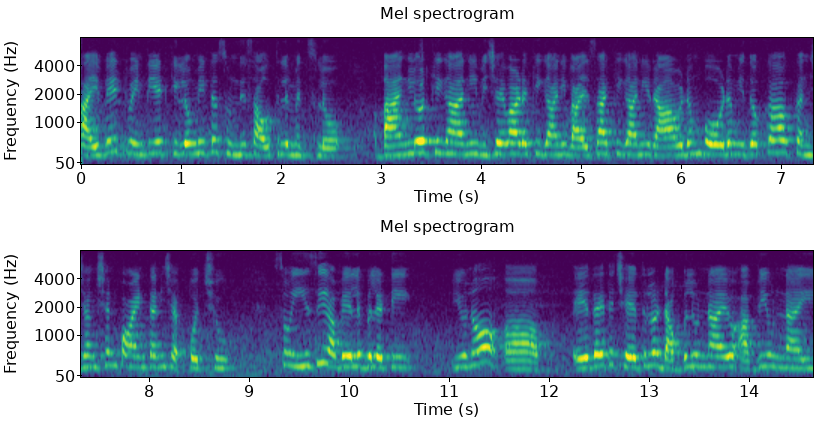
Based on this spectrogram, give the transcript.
హైవే ట్వంటీ ఎయిట్ కిలోమీటర్స్ ఉంది సౌత్ లిమిట్స్లో బెంగళూరుకి కానీ విజయవాడకి కానీ వైజాగ్కి కానీ రావడం పోవడం ఇదొక కంజంక్షన్ పాయింట్ అని చెప్పొచ్చు. సో ఈజీ అవైలబిలిటీ యునో ఏదైతే చేతిలో డబ్బులు ఉన్నాయో అవి ఉన్నాయి.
